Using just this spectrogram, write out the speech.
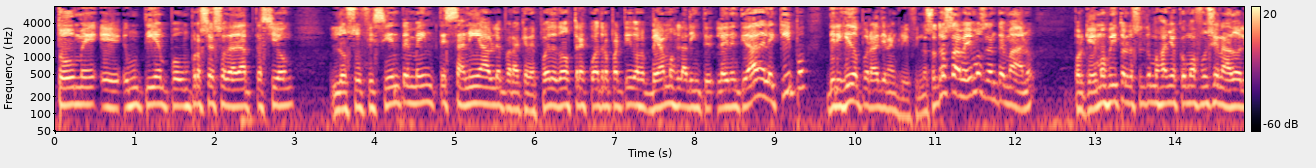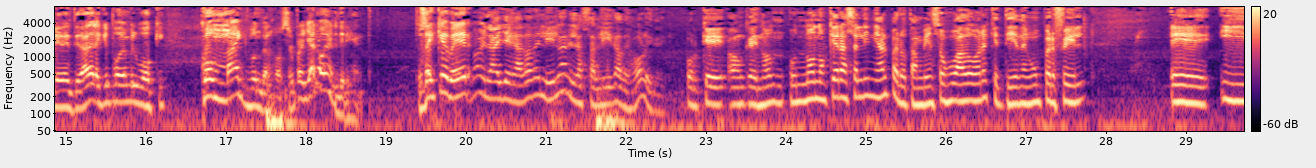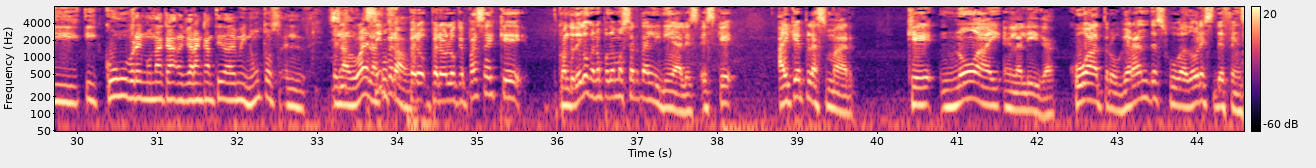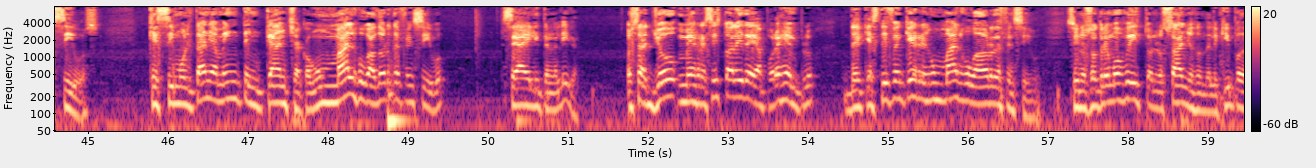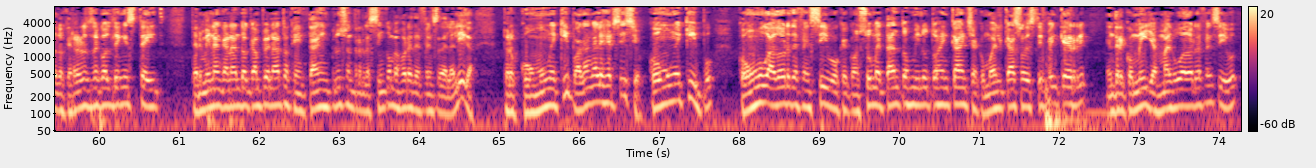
tome eh, un tiempo, un proceso de adaptación lo suficientemente saneable para que después de dos, tres, cuatro partidos veamos la, la identidad del equipo dirigido por Adrian Griffin. Nosotros sabemos de antemano, porque hemos visto en los últimos años cómo ha funcionado la identidad del equipo de Milwaukee con Mike Bundelhoster, pero ya no es el dirigente. Entonces hay que ver. No, y la llegada de Lillard y la salida de Holiday. Porque aunque no, uno no quiera ser lineal, pero también son jugadores que tienen un perfil eh, y, cubren una gran cantidad de minutos en, la duela. Sí, pero, pero, pero lo que pasa es que cuando digo que no podemos ser tan lineales, es que hay que plasmar que no hay en la liga cuatro grandes jugadores defensivos que simultáneamente en cancha con un mal jugador defensivo sea élite en la liga. O sea, yo me resisto a la idea, por ejemplo, de que Stephen Curry es un mal jugador defensivo. Si nosotros hemos visto en los años donde el equipo de los guerreros de Golden State terminan ganando campeonatos que están incluso entre las cinco mejores defensas de la liga, pero como un equipo, hagan el ejercicio, como un equipo con un jugador defensivo que consume tantos minutos en cancha como es el caso de Stephen Curry, entre comillas, mal jugador defensivo,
